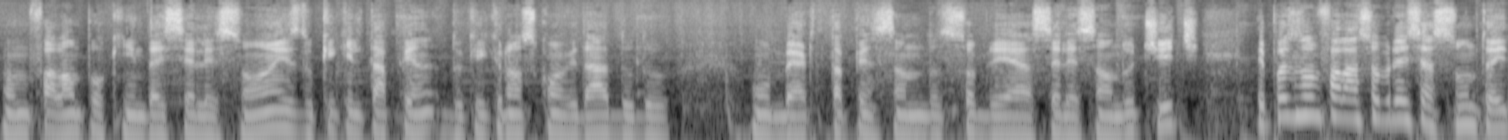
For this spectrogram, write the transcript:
vamos falar um pouquinho das seleções, do que, que ele tá do que, que o nosso convidado do Humberto está pensando sobre a seleção do Tite. Depois nós vamos falar sobre esse assunto aí,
